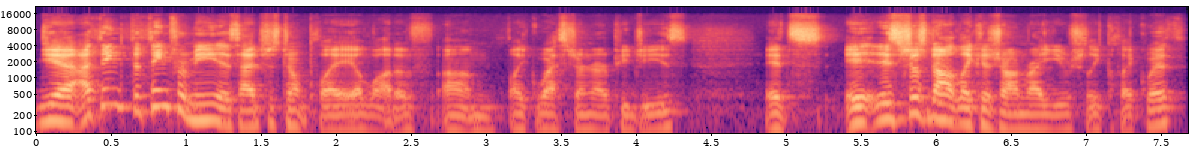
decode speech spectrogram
Yeah, I think the thing for me is I just don't play a lot of um, like Western RPGs. It's it, it's just not like a genre I usually click with.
